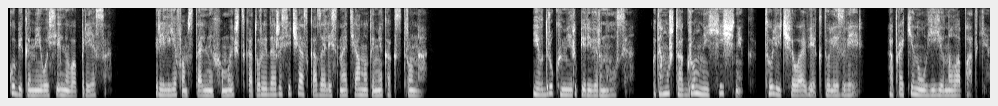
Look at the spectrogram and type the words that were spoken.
кубиками его сильного пресса, рельефом стальных мышц, которые даже сейчас казались натянутыми, как струна. И вдруг мир перевернулся, потому что огромный хищник, то ли человек, то ли зверь, опрокинул ее на лопатки.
